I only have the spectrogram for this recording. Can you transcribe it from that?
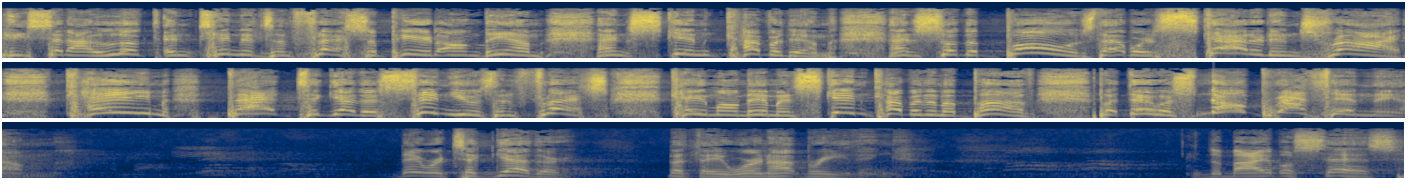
He said, I looked and tendons and flesh appeared on them and skin covered them. And so the bones that were scattered and dry came back together. Sinews and flesh came on them and skin covered them above, but there was no breath in them. They were together, but they were not breathing. The Bible says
